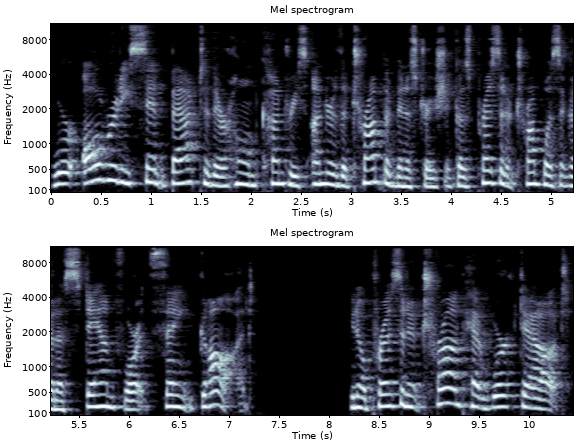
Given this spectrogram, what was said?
were already sent back to their home countries under the Trump administration because President Trump wasn't going to stand for it. Thank God. You know, President Trump had worked out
